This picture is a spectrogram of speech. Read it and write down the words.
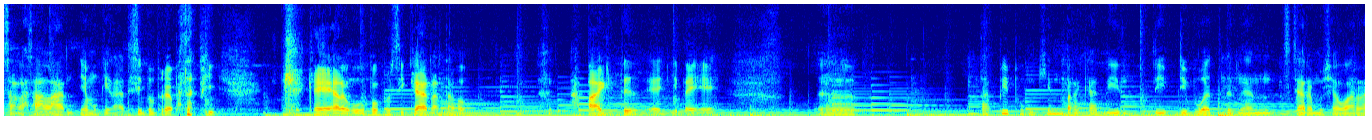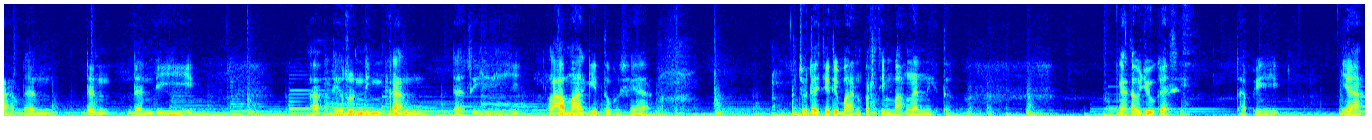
salah-salahan. Ya mungkin ada sih beberapa tapi kayak RUU pemusikan atau apa gitu eh ITE uh, tapi mungkin mereka di, di, dibuat dengan secara musyawarah dan dan dan di uh, dirundingkan dari lama gitu maksudnya sudah jadi bahan pertimbangan itu. Nggak tahu juga sih tapi ya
